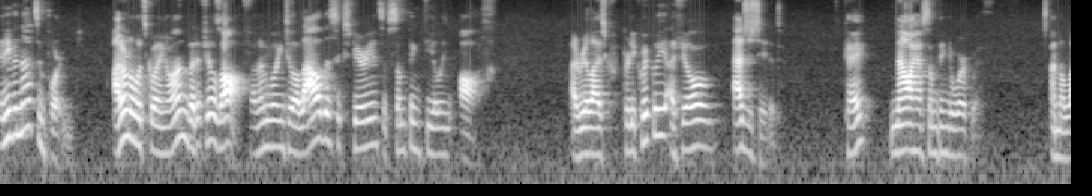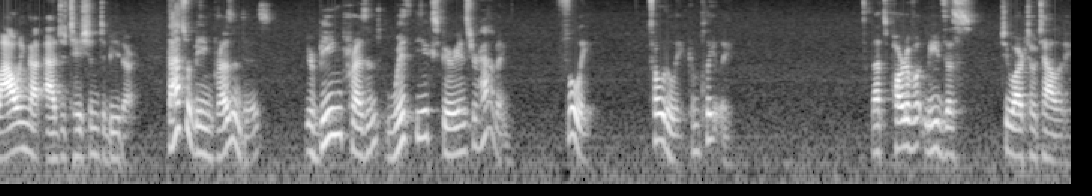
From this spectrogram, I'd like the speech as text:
And even that's important. I don't know what's going on, but it feels off. And I'm going to allow this experience of something feeling off. I realize pretty quickly I feel agitated. Okay? Now I have something to work with. I'm allowing that agitation to be there. That's what being present is. You're being present with the experience you're having, fully, totally, completely. That's part of what leads us to our totality,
